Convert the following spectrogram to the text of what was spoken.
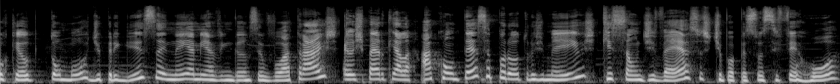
porque eu tô morto de preguiça e nem a minha vingança eu vou atrás. Eu espero que ela aconteça por outros meios, que são diversos, tipo a pessoa se ferrou,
